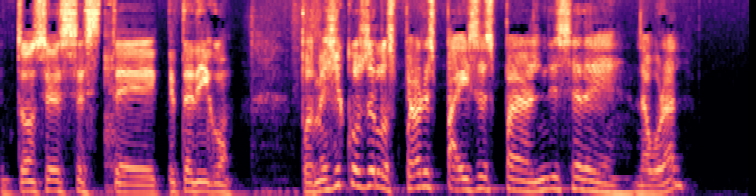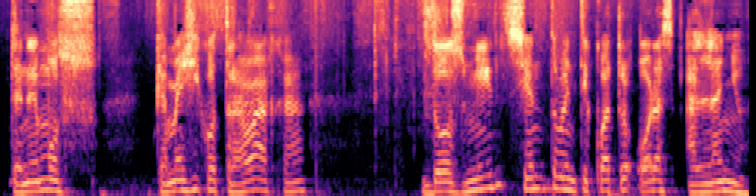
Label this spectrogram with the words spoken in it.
Entonces, este, ¿qué te digo? Pues México es de los peores países para el índice de laboral. Tenemos que México trabaja 2.124 horas al año.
